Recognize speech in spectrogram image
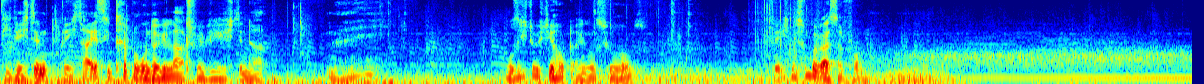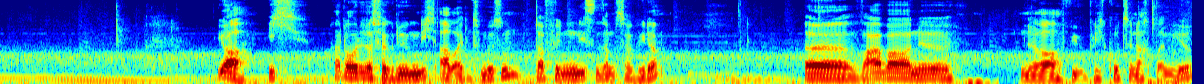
Wie wäre ich denn, wenn ich da jetzt die Treppe runtergelatscht wäre, wie wäre ich denn da... Nee? Muss ich durch die Haupteingangstür raus? Wäre ich nicht so begeistert von. Ja, ich hatte heute das Vergnügen, nicht arbeiten zu müssen. Dafür nächsten Samstag wieder. Äh, war aber eine, ja, wie üblich, kurze Nacht bei mir.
